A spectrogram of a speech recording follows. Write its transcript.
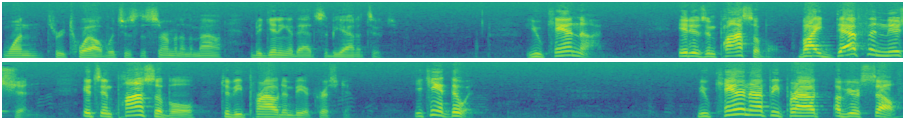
1 through 12, which is the Sermon on the Mount. The beginning of that's the Beatitudes. You cannot. It is impossible. By definition, it's impossible to be proud and be a Christian. You can't do it. You cannot be proud of yourself.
